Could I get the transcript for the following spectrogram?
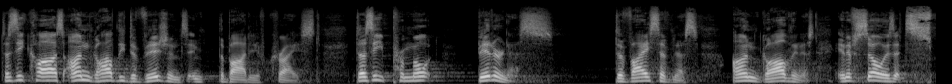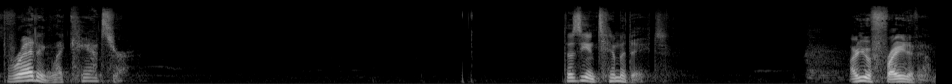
Does he cause ungodly divisions in the body of Christ? Does he promote bitterness, divisiveness, ungodliness? And if so, is it spreading like cancer? Does he intimidate? Are you afraid of him?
